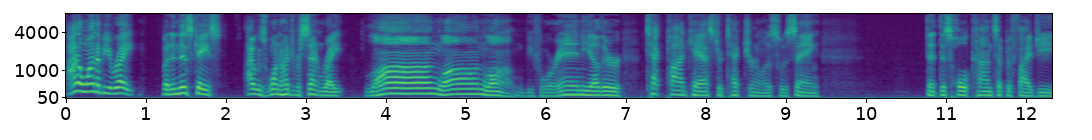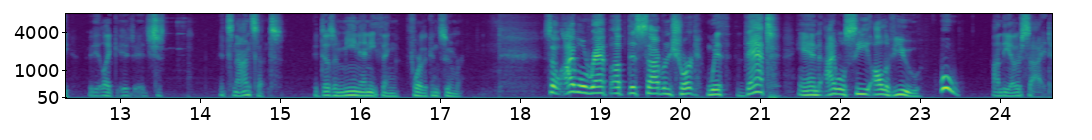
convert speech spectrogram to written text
I don't want to be right, but in this case, I was 100% right long, long, long before any other tech podcast or tech journalist was saying that this whole concept of 5G, like, it, it's just, it's nonsense. It doesn't mean anything for the consumer. So I will wrap up this Sovereign Short with that, and I will see all of you, woo, on the other side.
